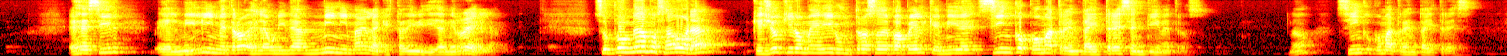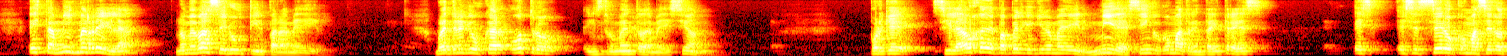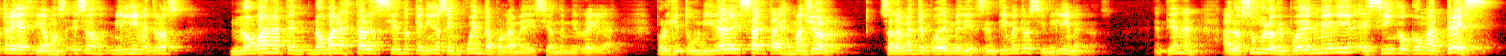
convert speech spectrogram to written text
Es decir, el milímetro es la unidad mínima en la que está dividida mi regla. Supongamos ahora que yo quiero medir un trozo de papel que mide 5,33 centímetros. ¿no? 5,33. Esta misma regla no me va a ser útil para medir. Voy a tener que buscar otro instrumento de medición. Porque si la hoja de papel que quiero medir mide 5,33, ese 0,03, digamos, esos milímetros no van, a no van a estar siendo tenidos en cuenta por la medición de mi regla. Porque tu unidad exacta es mayor. Solamente pueden medir centímetros y milímetros. ¿Entienden? A lo sumo lo que pueden medir es 5,3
